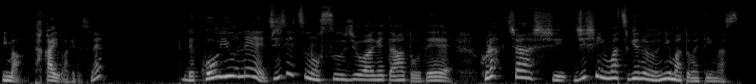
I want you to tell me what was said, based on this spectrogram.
今高いわけですね。でこういうね事実の数字を上げた後でフラッチャー氏自身は次のようにまとめています。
